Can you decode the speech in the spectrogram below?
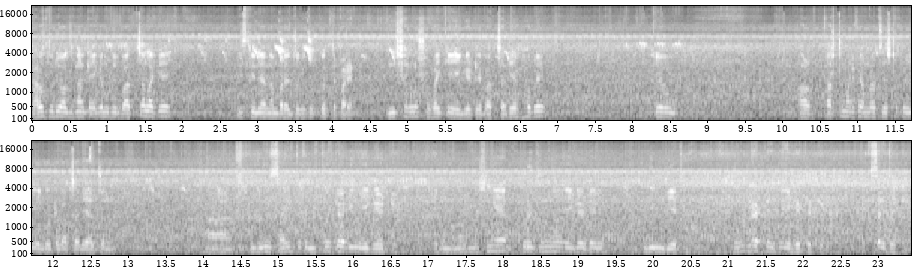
কারও যদি অরিজিনাল টাইগার মুরগির বাচ্চা লাগে স্ক্রিনের নাম্বারে যোগাযোগ করতে পারেন। ইনশাল্লাহ সবাইকে এই গেটের বাচ্চা দেওয়া হবে। কেউ আর কাস্টমারকে আমরা চেষ্টা করি এই গেটে বাচ্চা দেওয়ার জন্য। আর ডিমের সাইজ দেখুন কয়টা ডিম এই গ্রেডে এবং আমার মেশিনে পরিপূর্ণ এই গ্রেডের ডিম দিয়ে থাকে। এই গ্রেডের ডিম এক সাইজের ডিম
